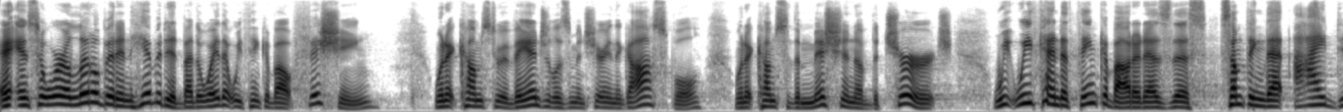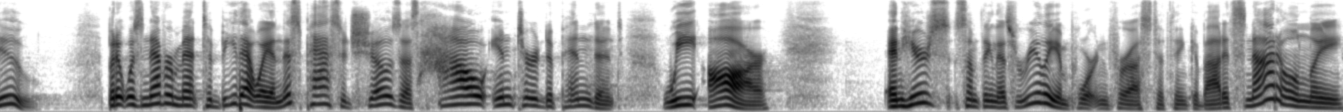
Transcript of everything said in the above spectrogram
And, and so we're a little bit inhibited by the way that we think about fishing when it comes to evangelism and sharing the gospel, when it comes to the mission of the church. We, we tend to think about it as this something that I do. But it was never meant to be that way. And this passage shows us how interdependent we are. And here's something that's really important for us to think about. It's not only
